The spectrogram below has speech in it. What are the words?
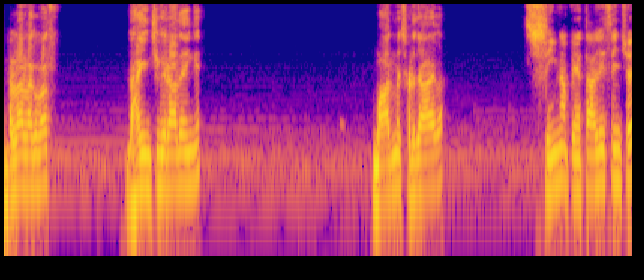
गला लगभग ढाई इंच गिरा देंगे। बाद में छड़ जाएगा। सीना पैतालीस इंच है।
